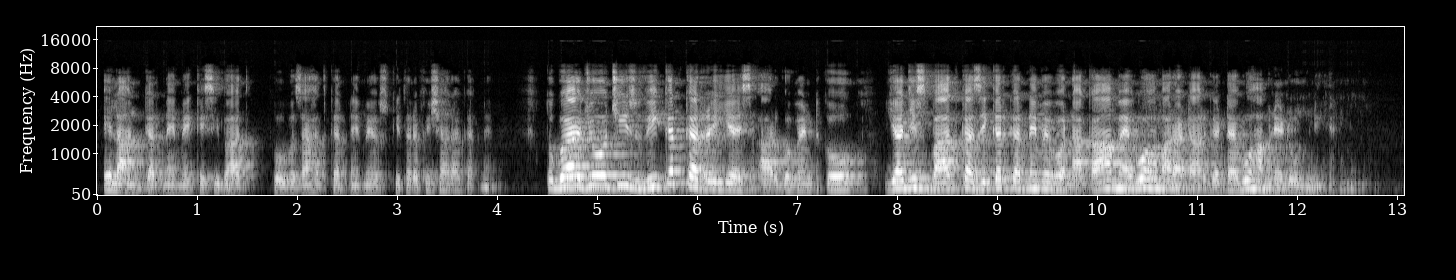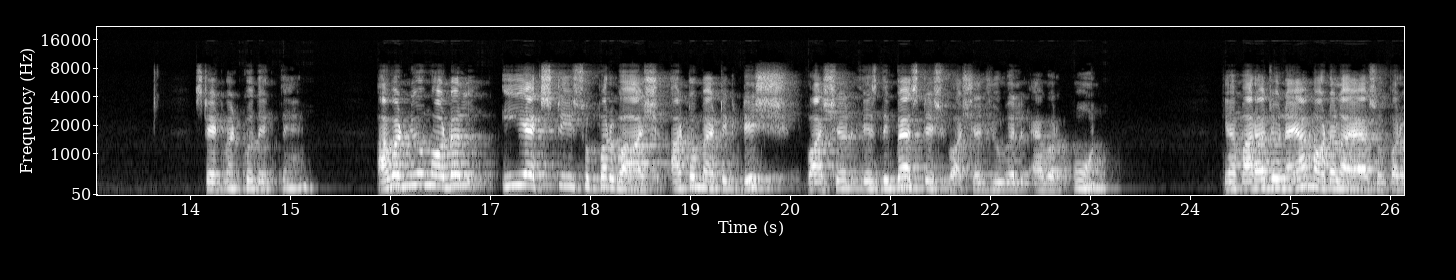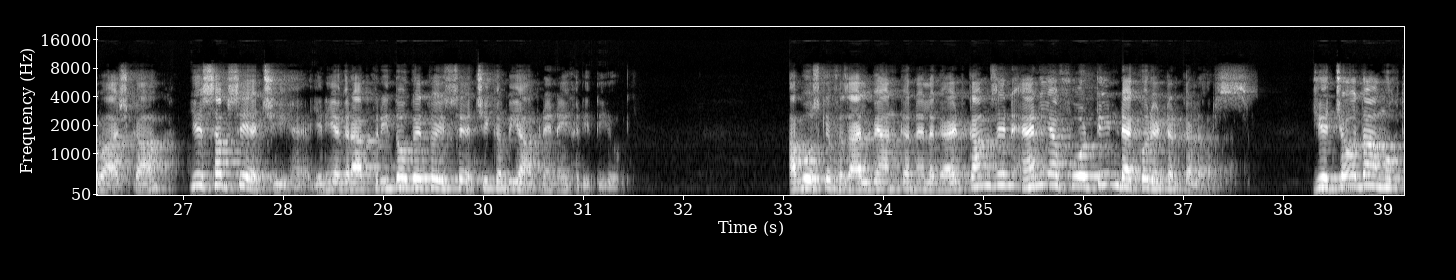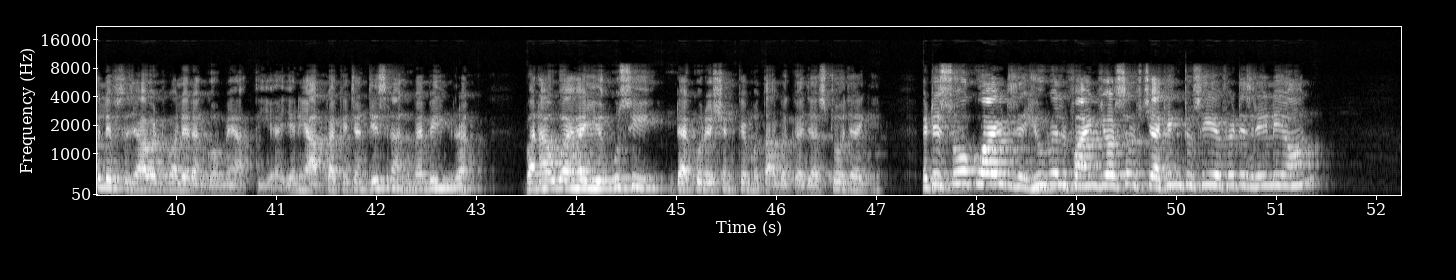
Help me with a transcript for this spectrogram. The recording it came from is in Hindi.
ऐलान करने में, किसी बात को वजाहत करने में, उसकी तरफ़ इशारा करने में। तो गोया जो चीज़ वीकन कर रही है इस आर्गुमेंट को, या जिस बात का ज़िक्र करने में वो नाकाम है, वो हमारा टारगेट है, वो हमने ढूंढनी है। स्टेटमेंट को देखते हैं। Our new model E X T super wash automatic dishwasher is the best dishwasher you will ever own कि हमारा जो नया मॉडल आया है सुपर वाश का, ये सबसे अच्छी है। यानी अगर आप खरीदोगे तो इससे अच्छी कभी आपने नहीं खरीदी होगी। अब उसके फजाइल बयान करने लगा। It comes in any of fourteen decorator colours ये चौदह मुख्तलिफ़ सजावट वाले रंगों में आती है। यानी आपका किचन जिस रंग में भी रंग बना हुआ है, ये उसी डेकोरेशन के मुताबिक एडजस्ट हो जाएगी। It is so quiet you will find yourself checking to see if it is really on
